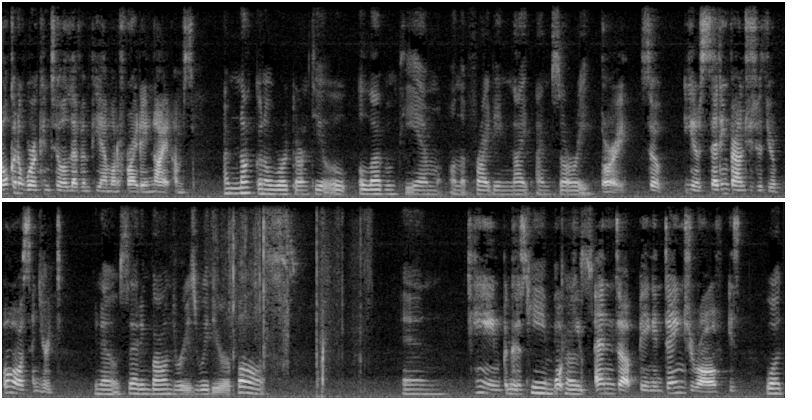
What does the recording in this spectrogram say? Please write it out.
not going to work until 11 p.m. on a Friday night. I'm I'm not gonna work until 11 p.m. on a Friday night. I'm sorry. sorry. So, you know, setting boundaries with your boss and your You know, setting boundaries with your boss and team because team what you end up being in danger of is what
